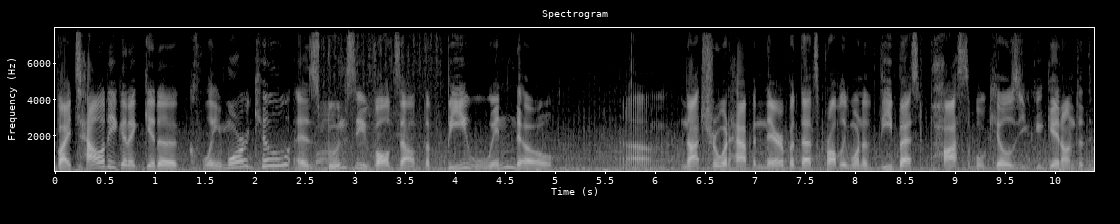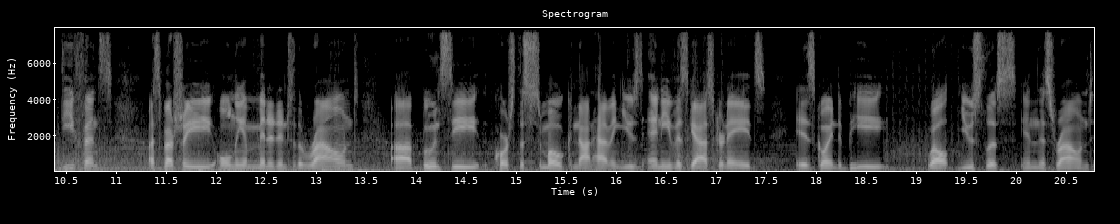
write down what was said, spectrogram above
Vitality gonna get a Claymore kill as Boonsi vaults out the B window. Um, not sure what happened there, but that's probably one of the best possible kills you could get onto the defense, especially only a minute into the round. Uh, Boonsi, of course, the smoke, not having used any of his gas grenades, is going to be, well, useless in this round.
